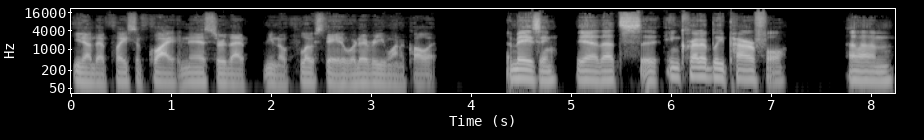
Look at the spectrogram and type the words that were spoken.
you know, that place of quietness or that, you know, flow state or whatever you want to call it. Amazing. Yeah, that's uh, incredibly powerful. Um,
